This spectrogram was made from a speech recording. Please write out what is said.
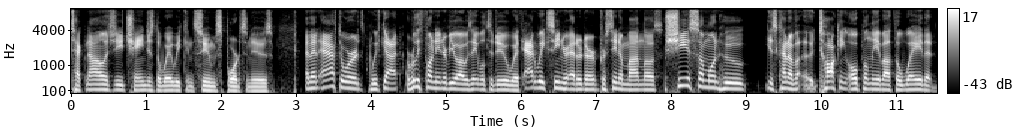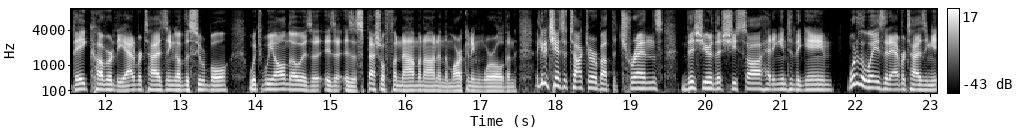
technology changes the way we consume sports news? And then afterwards we've got a really fun interview i was able to do with adweek senior editor kristina monllos. She is someone who is kind of uh, talking openly about the way that they cover the advertising of the Super Bowl, which we all know is a, is a is a special phenomenon in the marketing world. And I get a chance to talk to her about the trends this year that she saw heading into the game. What are the ways that advertising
